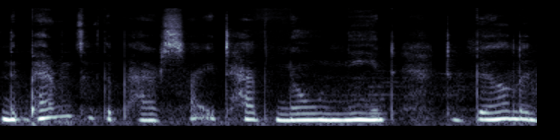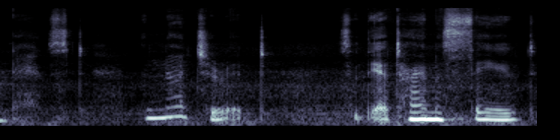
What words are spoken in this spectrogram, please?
and the parents of the parasite have no need to build a nest and nurture it, so their time is saved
